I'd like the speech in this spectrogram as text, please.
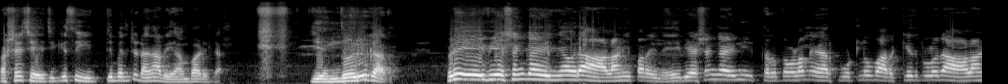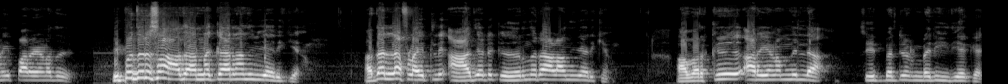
പക്ഷേ ചേച്ചിക്ക് സീറ്റ് ബെൽറ്റ് ഇടാൻ അറിയാൻ പാടില്ല. എന്തൊരു കഥ. ഒരു ഏവിയേഷൻ കഴിഞ്ഞ ഒരാളാണ് ഈ പറയുന്നത്. ഏവിയേഷൻ കഴിഞ്ഞ് ഇത്രത്തോളം എയർപോർട്ടിൽ വർക്ക് ചെയ്തിട്ടുള്ള ഒരാളാണ് ഈ പറയണത്. ഇപ്പൊ ഇതൊരു സാധാരണക്കാരനാണെന്ന് വിചാരിക്കുക. അതല്ല ഫ്ലൈറ്റിൽ ആദ്യമായിട്ട് കയറുന്ന ഒരാളാണെന്ന് വിചാരിക്കാം അവർക്ക് അറിയണം എന്നില്ല സീറ്റ് ബെൽറ്റ് ഇടേണ്ട രീതിയൊക്കെ.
